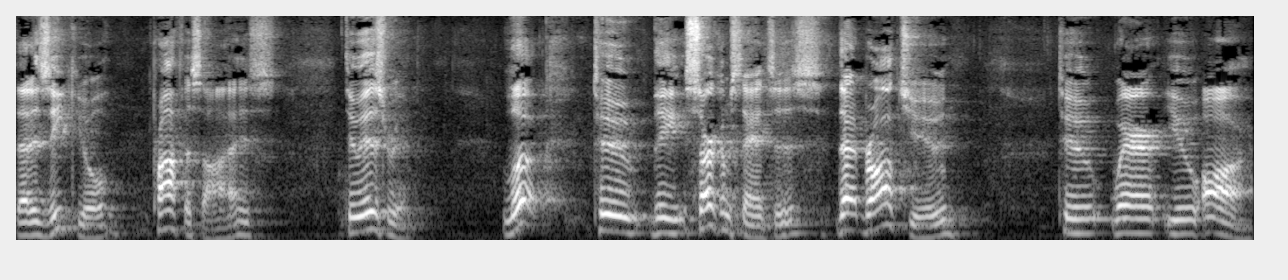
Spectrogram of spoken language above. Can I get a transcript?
that Ezekiel prophesies to Israel. Look to the circumstances that brought you to where you are.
